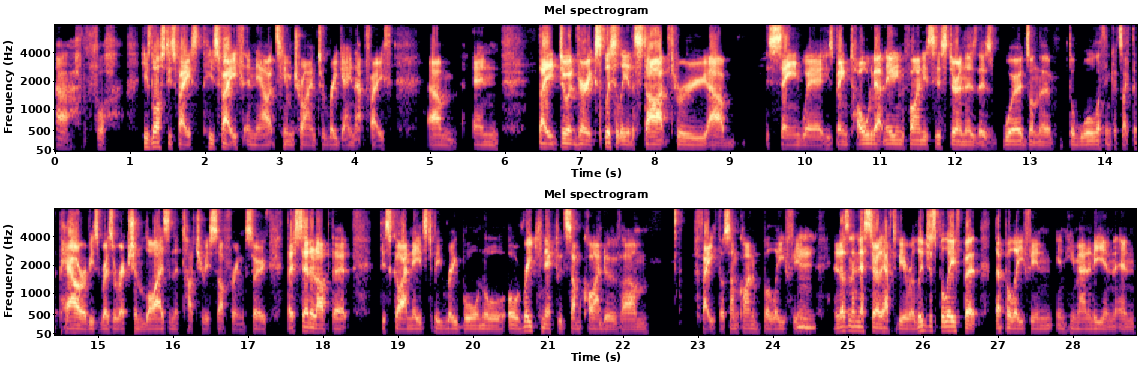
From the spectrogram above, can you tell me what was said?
Uh, he's lost his faith, his faith, and now it's him trying to regain that faith. Um, and they do it very explicitly at the start through um, this scene where he's being told about needing to find his sister, and there's there's words on the the wall. I think it's like the power of his resurrection lies in the touch of his suffering. So they set it up that this guy needs to be reborn or or reconnect with some kind of um, faith or some kind of belief in mm. and it doesn't necessarily have to be a religious belief but that belief in in humanity and and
